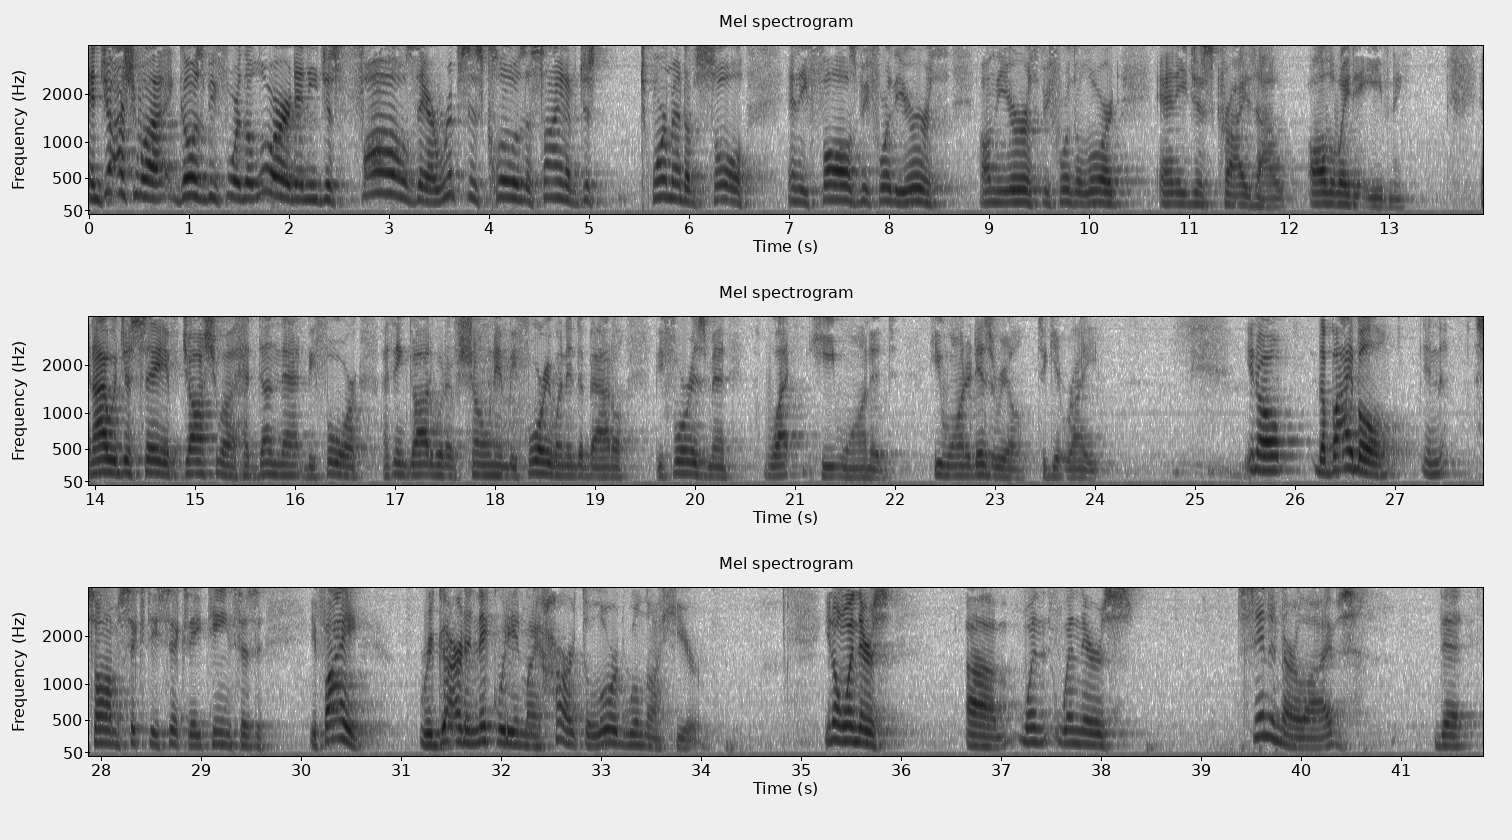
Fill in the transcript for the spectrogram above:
And Joshua goes before the Lord and he just falls there, rips his clothes, a sign of just torment of soul, and he falls before the earth, on the earth before the Lord and he just cries out all the way to evening. And I would just say if Joshua had done that before, I think God would have shown him before he went into battle, before his men, what he wanted. He wanted Israel to get right. You know, the Bible in Psalm 66 18 says, If I regard iniquity in my heart, the Lord will not hear. You know, when there's um, when when there's sin in our lives that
